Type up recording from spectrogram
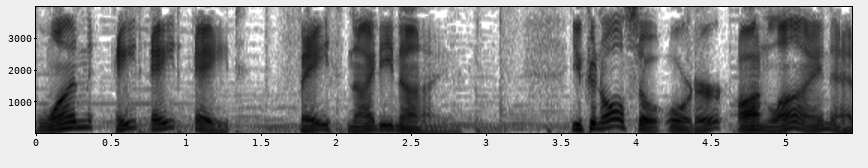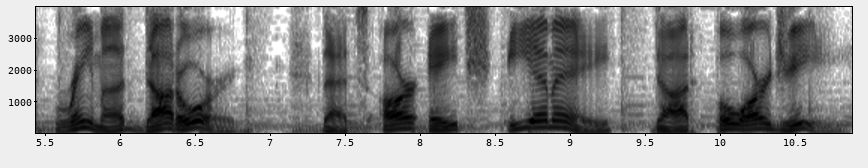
1 888 Faith 99. You can also order online at rhema.org. That's R H E M A dot O R G.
